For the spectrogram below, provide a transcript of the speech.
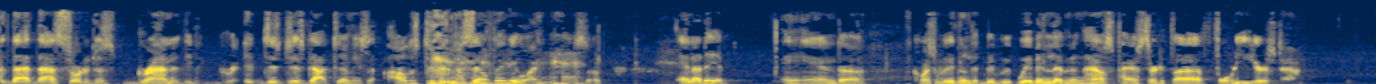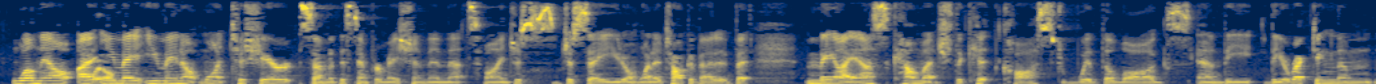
that that sort of just grinded the, it just just got to me. So I'll just do it myself anyway. So, and I did. And, uh, of course, we've been, we've been living in the house past 35, 40 years now. Well, now I, Well- you may you may not want to share some of this information, and that's fine. Just just say you don't want to talk about it. But may I ask how much the kit cost with the logs and the the erecting them?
